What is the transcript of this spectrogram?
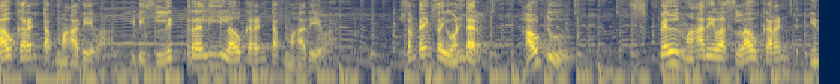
Love current of Mahadeva. It is literally love current of Mahadeva. Sometimes I wonder how to spell Mahadeva's love current in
